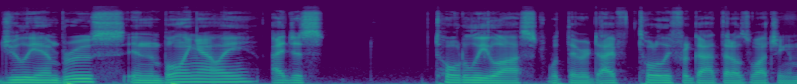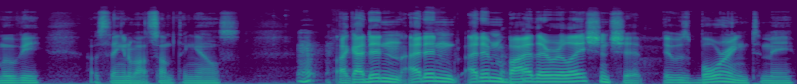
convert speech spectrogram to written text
Julia and Bruce in the bowling alley. I just totally lost what they were. I totally forgot that I was watching a movie. I was thinking about something else. Like I didn't, I didn't, I didn't buy their relationship. It was boring to me.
